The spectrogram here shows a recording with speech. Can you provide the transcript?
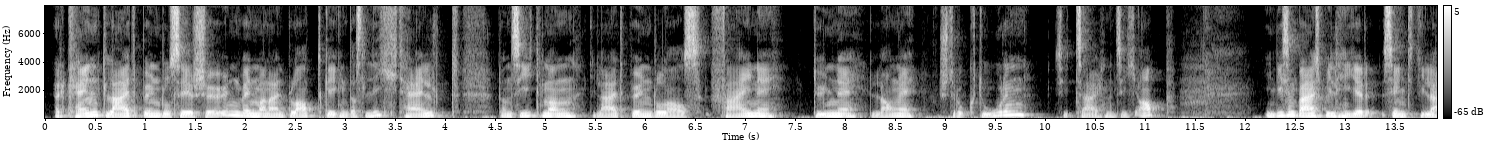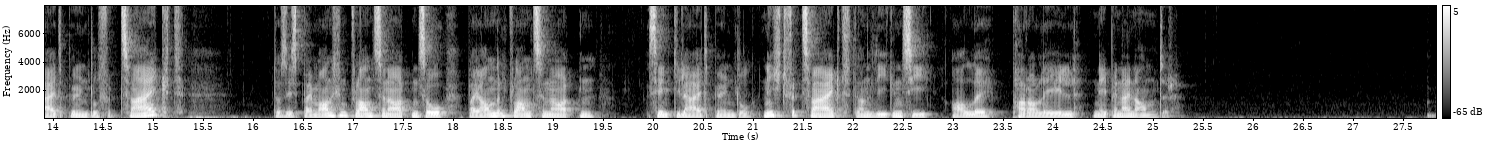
erkennt Leitbündel sehr schön. Wenn man ein Blatt gegen das Licht hält, dann sieht man die Leitbündel als feine, dünne, lange Strukturen. Sie zeichnen sich ab. In diesem Beispiel hier sind die Leitbündel verzweigt. Das ist bei manchen Pflanzenarten so, bei anderen Pflanzenarten Sind die Leitbündel nicht verzweigt, dann liegen sie alle parallel nebeneinander.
